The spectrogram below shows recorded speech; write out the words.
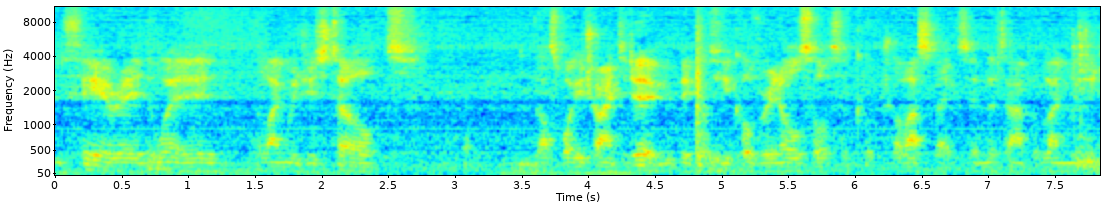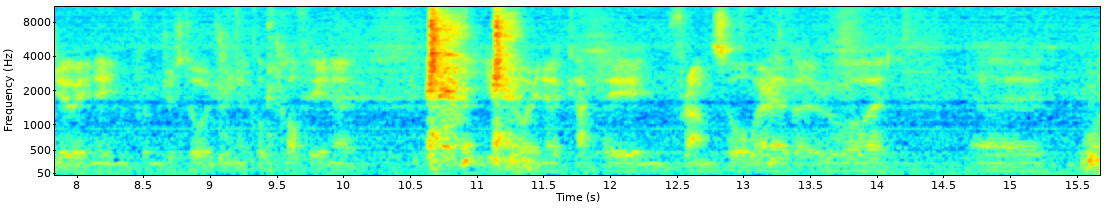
in theory, the language is taught, that's what you're trying to do because you're covering all sorts of cultural aspects in the type of language you're doing, even from just ordering a cup of coffee in a, you know, in a cafe in France or wherever, or uh, more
